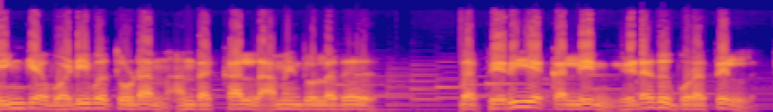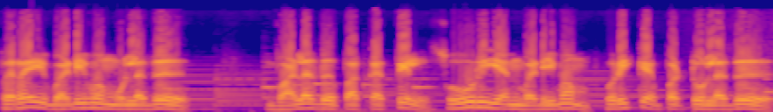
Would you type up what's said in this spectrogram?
லிங்க வடிவத்துடன் அந்த கல் அமைந்துள்ளது. இந்த பெரிய கல்லின் இடது புறத்தில் பிறை வடிவம் உள்ளது. வலது பக்கத்தில் சூரியன் வடிவம் பொறிக்கப்பட்டுள்ளது.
